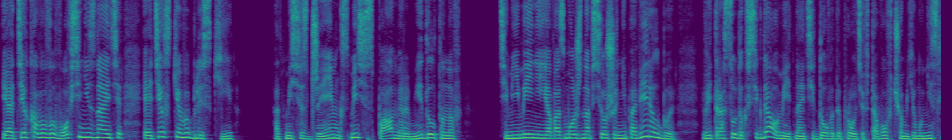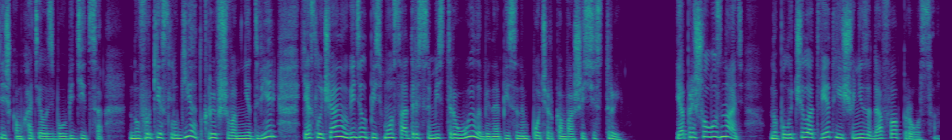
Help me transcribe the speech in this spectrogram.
и от тех, кого вы вовсе не знаете, и от тех, с кем вы близки. От миссис Джеймс, миссис Палмер и Миддлтонов. Тем не менее, я, возможно, все же не поверил бы, ведь рассудок всегда умеет найти доводы против того, в чем ему не слишком хотелось бы убедиться. Но в руке слуги, открывшего мне дверь, я случайно увидел письмо с адресом мистера Уиллоби, написанным почерком вашей сестры. Я пришел узнать, но получил ответ, еще не задав вопроса.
